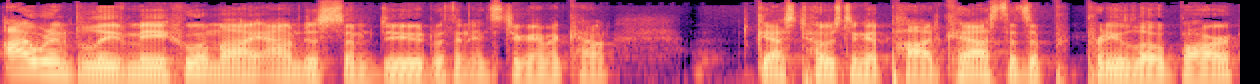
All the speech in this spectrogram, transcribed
I wouldn't believe me. Who am I? I'm just some dude with an Instagram account, guest hosting a podcast. That's a pretty low bar.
